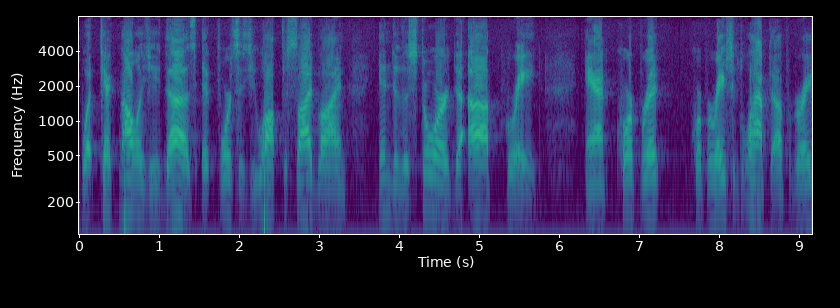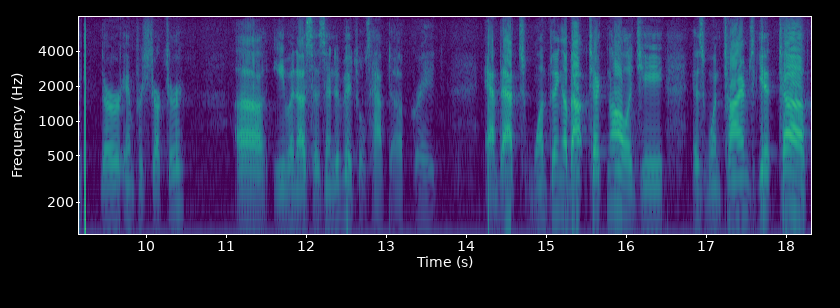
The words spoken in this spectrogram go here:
what technology does, it forces you off the sideline into the store to upgrade. And corporate corporations will have to upgrade their infrastructure. Uh, even us as individuals have to upgrade. And that's one thing about technology is when times get tough,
